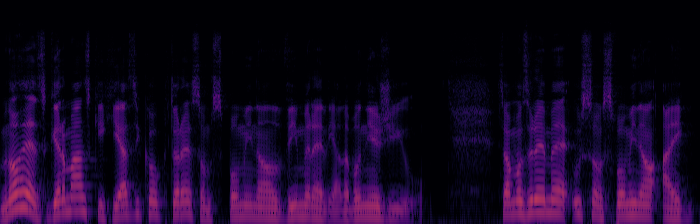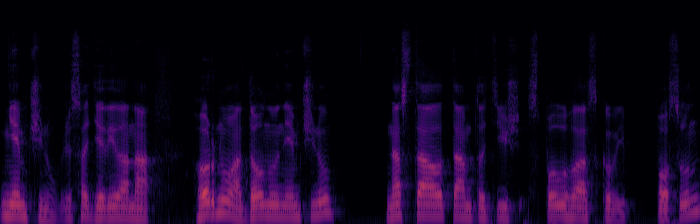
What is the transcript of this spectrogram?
Mnohé z germánskych jazykov, ktoré som spomínal, vymreli alebo nežijú. Samozrejme, už som spomínal aj Nemčinu, že sa delila na hornú a dolnú Nemčinu. Nastal tam totiž spoluhláskový posun.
